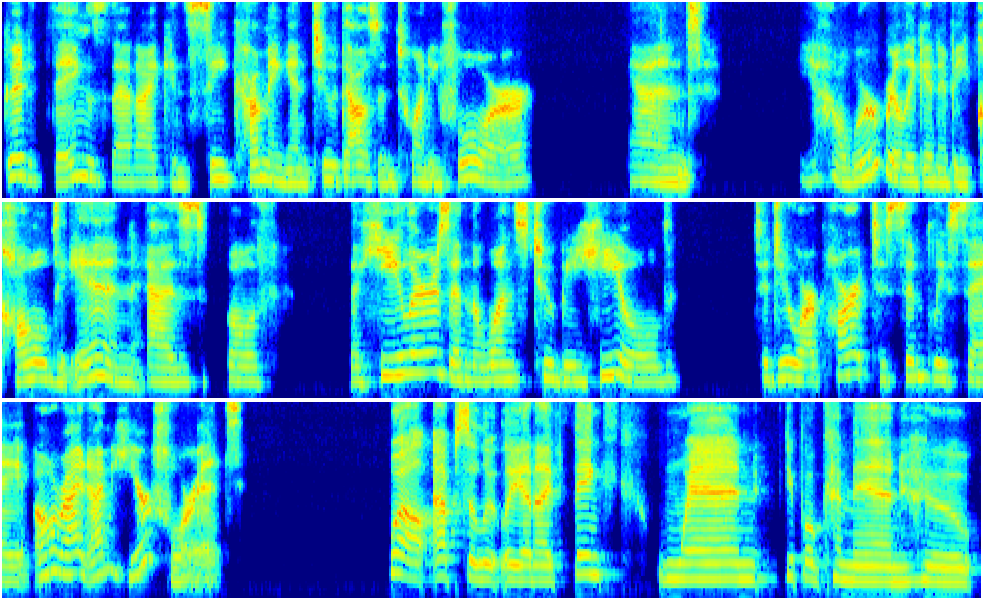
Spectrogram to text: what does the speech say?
good things that I can see coming in 2024. And yeah, we're really going to be called in as both the healers and the ones to be healed to do our part to simply say, All right, I'm here for it. Well, absolutely. And I think when people come in who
